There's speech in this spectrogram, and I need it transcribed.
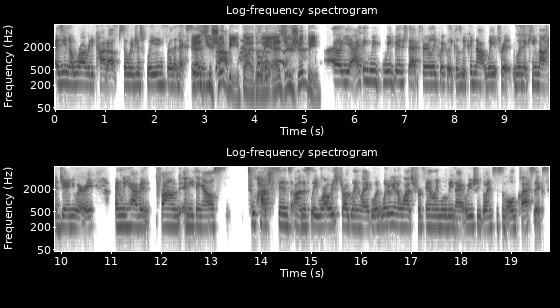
As you know, we're already caught up. So we're just waiting for the next season. As you should be, by the way, as you should be. Uh, yeah, I think we we binged that fairly quickly because we could not wait for it when it came out in January, and we haven't found anything else to watch since. Honestly, we're always struggling. Like, what, what are we going to watch for family movie night? We're usually going to some old classics,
